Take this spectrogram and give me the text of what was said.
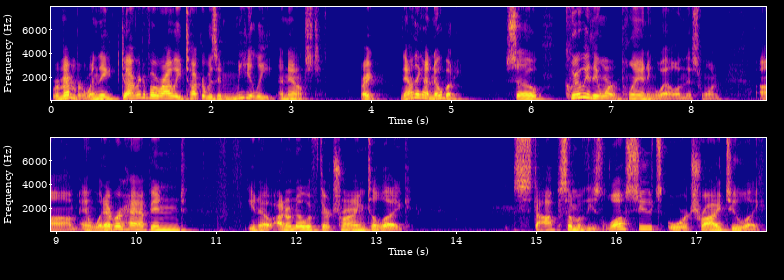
Remember, when they got rid of O'Reilly, Tucker was immediately announced, right? Now they got nobody. So clearly they weren't planning well on this one. Um, and whatever happened, you know, I don't know if they're trying to like stop some of these lawsuits or try to like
